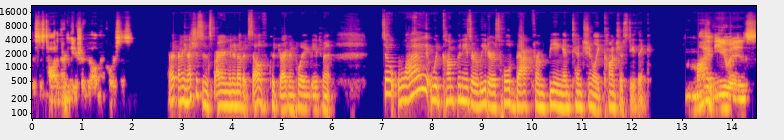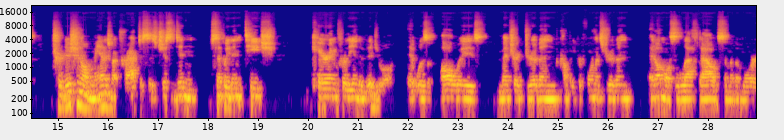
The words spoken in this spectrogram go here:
this is taught in their leadership development courses. I mean, that's just inspiring in and of itself to drive employee engagement. So, why would companies or leaders hold back from being intentionally conscious, do you think? My view is traditional management practices just didn't simply didn't teach caring for the individual. It was always metric driven, company performance driven. It almost left out some of the more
